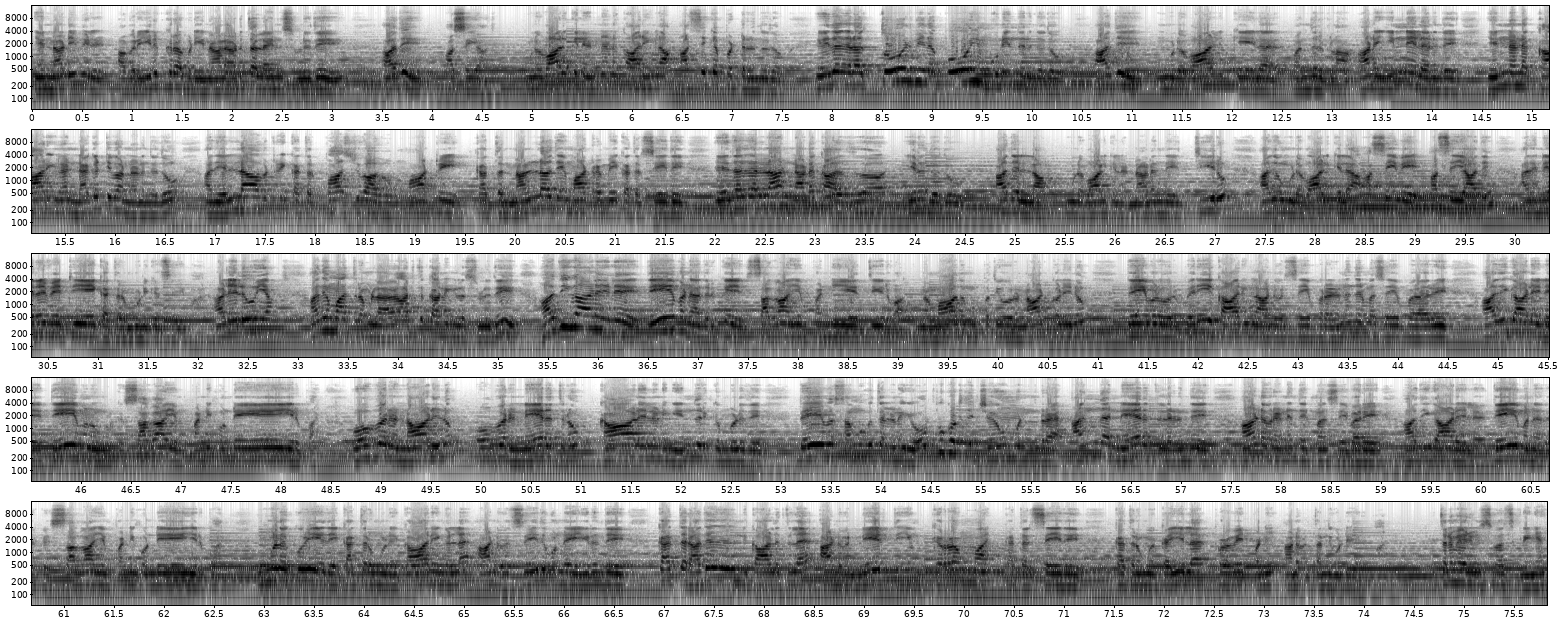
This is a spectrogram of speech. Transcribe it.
என் நடுவில் அவர் இருக்கிறபடினால அடுத்த லைன் சொல்லுது அது அசையாது. உன் வாழ்க்கையில் என்னென்ன காரியங்களா அசைக்கப்பட்டிருந்ததோ எதெல்லாம் தோல்வியில போய் முடிந்திருந்ததோ அது உங்களோட வாழ்க்கையில வந்திருக்கலாம். ஆனா இன்னையில இருந்து என்னென்ன காரியங்கள் நெகட்டிவா நடந்ததோ அது எல்லாவற்றையும் கத்தர் பாசிட்டிவாக மாற்றி கத்தர் நல்லதை மாற்றமே கத்தர் செய்து எதெல்லாம் நடக்காததோ இருந்ததோ அதெல்லாம் உங்களோட வாழ்க்கையில் நடந்தே தீரும். அது உங்களோட வாழ்க்கையில அசைவே அசையாது. அதை நிறைவேற்றியே கத்திர முடிக்க செய்வார். அலையிலூயா அது மாத்திரமில்ல அடுத்த காரணங்களை சொல்லுது. அதிகாலையிலே தேவன் அதற்கு சகாயம் பண்ணியே தீர்வார். இந்த மாதம் முப்பத்தி ஒரு நாட்களிலும் தேவன் ஒரு பெரிய காரியங்கள் ஆண்டவர் செய்ய போறாரு. என்ன தெரியுமா செய்ய போறாரு? அதிகாலையிலே தேவன் உங்களுக்கு சகாயம் பண்ணிக்கொண்டே இருப்பார். ஒவ்வொரு நாளிலும் ஒவ்வொரு நேரத்திலும் காலையில் நீங்கள் எந்திரிக்கும் பொழுது தெய்வ சமூகத்தில் நீங்கள் ஒப்பு கொடுத்து ஜெபம் பண்ற அந்த நேரத்திலிருந்து ஆண்டவர் என்ன தெரியுமா செய்வார்? அதிகாலையில் தேவன் அதுக்கு சகாயம் பண்ணிக்கொண்டே இருப்பார். உங்களுக்குரியதை கத்தர் உங்களுடைய காரியங்களில் ஆண்டவர் செய்து கொண்டே இருந்து கத்தர் அதே காலத்தில் ஆண்டவர் நேர்த்தியும் கிரமாய் கத்தர் செய்து கத்தர் உங்கள் கையில் ப்ரொவைட் பண்ணி ஆண்டவர் தந்து கொண்டே இருப்பார். எத்தனை பேர் விசுவாசிக்கிறீங்க?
